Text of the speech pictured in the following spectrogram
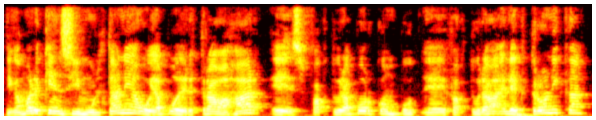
Digámosle que en simultánea voy a poder trabajar es factura por eh, factura electrónica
